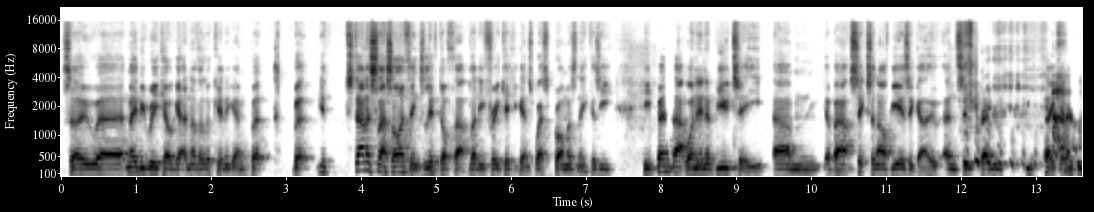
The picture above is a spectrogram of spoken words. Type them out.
so uh, maybe Rico will get another look in again. But but Stanislas, I think, has lived off that bloody free kick against West Brom, hasn't he? Because he he bent that one in a beauty um, about six and a half years ago, and since then he's taken every,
